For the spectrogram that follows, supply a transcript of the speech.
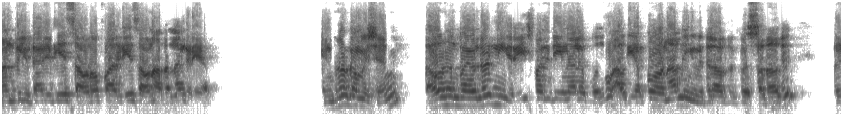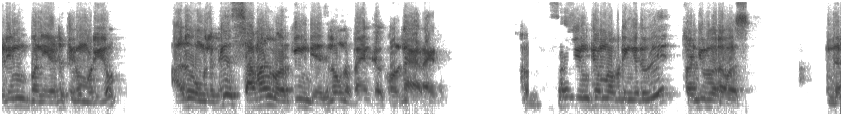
மந்த்லி தேர்ட்டி டேஸ் ஆகணும் ஃபார்ட்டி டேஸ் ஆகணும் அதெல்லாம் கிடையாது. Intro commission thousand five hundred நீங்க ரீச் பண்ணிட்டீங்கனாலே போதும். அது எப்போ வேணாலும் நீங்க வித்ரா ரிக்வஸ்ட் அதாவது ரிடீம் பண்ணி எடுத்துக்க முடியும். அது உங்களுக்கு செவன் ஒர்க்கிங் டேஸ்ல உங்க பேங்க் அக்கௌண்ட்ல ஆட் ஆயிடும். இன்கம் அப்படிங்கிறது டுவெண்ட்டி ஃபோர் ஹவர்ஸ் இந்த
